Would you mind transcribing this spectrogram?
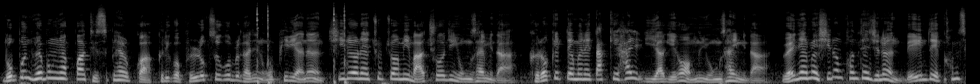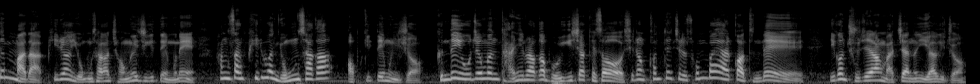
높은 회복력과 디스페 효과 그리고 블록 수급을 가진 오피리아는 시련에 초점이 맞추어진 용사입니다. 그렇기 때문에 딱히 할 이야기가 없는 용사입니다. 왜냐하면 시련 컨텐츠는 네임드의 컨셉마다 필요한 용사가 정해지기 때문에 항상 필요한 용사가 없기 때문이죠. 근데 요즘은 단일화가 보이기 시작해서 시련 컨텐츠를 손봐야 할 것 같은데 이건 주제랑 맞지 않는 이야기죠.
